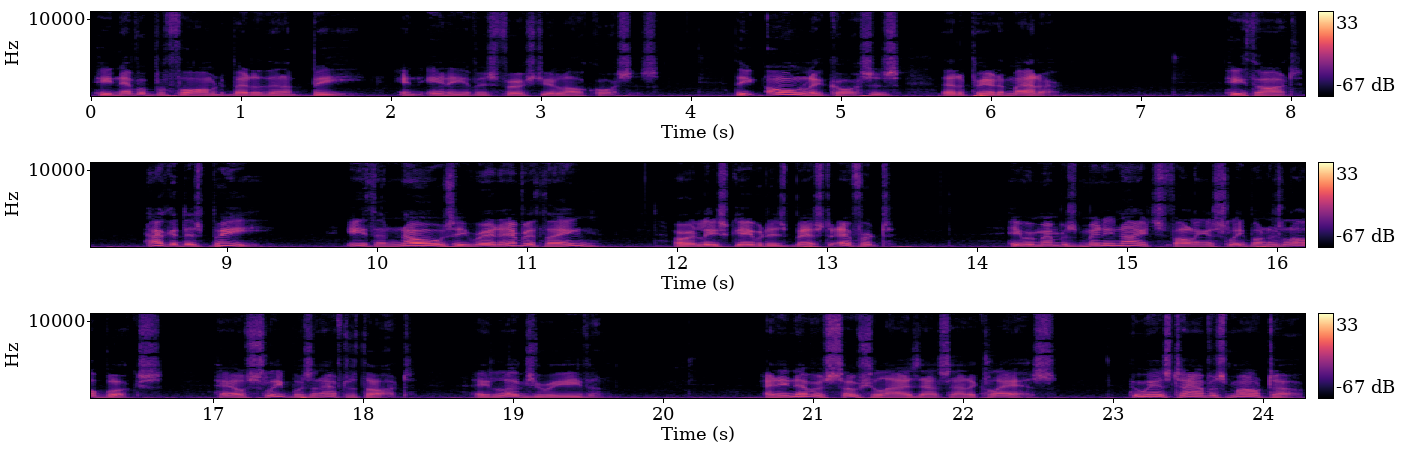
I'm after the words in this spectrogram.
he never performed better than a B in any of his first year law courses, the only courses that appear to matter. He thought, how could this be? Ethan knows he read everything, or at least gave it his best effort. He remembers many nights falling asleep on his law books. Hell, sleep was an afterthought, a luxury even. And he never socialized outside of class. Who has time for small talk?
